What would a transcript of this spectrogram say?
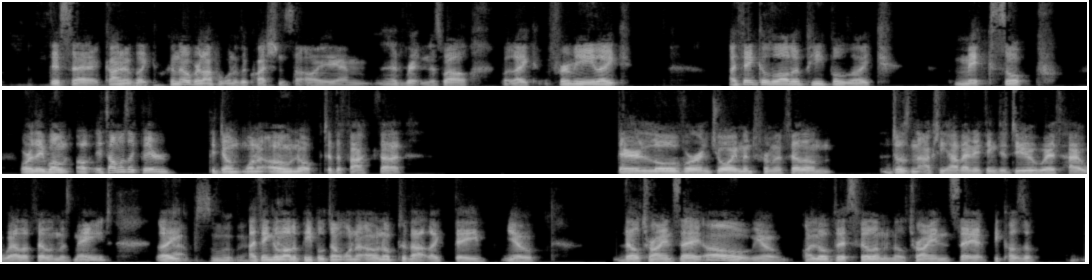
this uh, kind of like can overlap with one of the questions that I um had written as well. But like for me, like I think a lot of people like mix up or they won't uh, it's almost like they're they don't want to own up to the fact that their love or enjoyment from a film doesn't actually have anything to do with how well a film is made. Like absolutely. I think a lot of people don't want to own up to that. Like they, you know, they'll try and say, "Oh, you know, I love this film," and they'll try and say it because of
